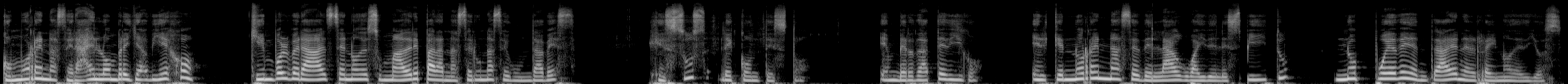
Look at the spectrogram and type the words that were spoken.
¿Cómo renacerá el hombre ya viejo? ¿Quién volverá al seno de su madre para nacer una segunda vez? Jesús le contestó, En verdad te digo, el que no renace del agua y del espíritu no puede entrar en el reino de Dios.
